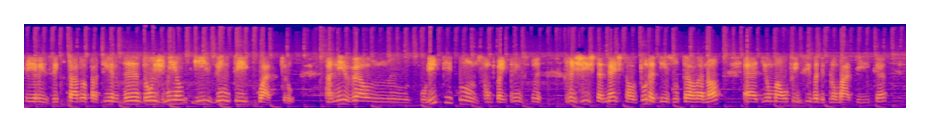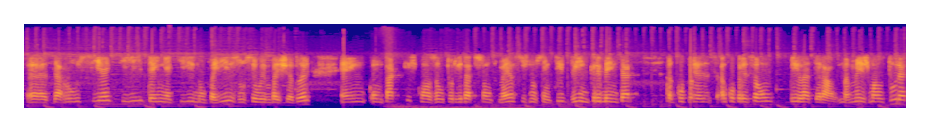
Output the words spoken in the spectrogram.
ser executado a partir de 2024. A nível político, São Tomé Príncipe registra nesta altura, diz o Telenor, eh, de uma ofensiva diplomática eh, da Rússia que tem aqui no país o seu embaixador em contactos com as autoridades são tomenses no sentido de incrementar a cooperação, bilateral. Na mesma altura,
